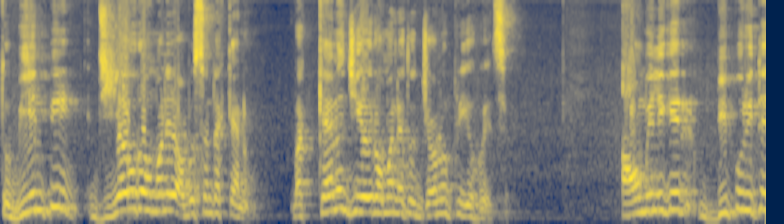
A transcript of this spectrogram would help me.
তো বিএনপি জিয়াউর রহমানের অবস্থানটা কেন বা কেন জিয়াউর রহমান এত জনপ্রিয় হয়েছে? আওয়ামী লীগের বিপরীতে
